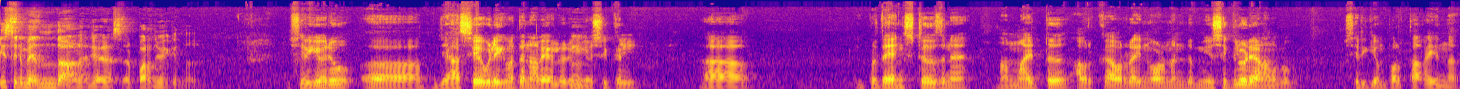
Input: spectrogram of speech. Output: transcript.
ഈ സിനിമ എന്താണ് ജയരാജ് സാർ പറഞ്ഞു വെക്കുന്നത്? ശരിക്കും ഒരു ജാസിയെ വിളിക്കുമ്പോൾ തന്നെ അറിയാമല്ലോ ഒരു മ്യൂസിക്കൽ ഇപ്പോഴത്തെ യങ്സ്റ്റേഴ്സിനെ നന്നായിട്ട് അവർക്ക് അവരുടെ ഇൻവോൾവ്മെന്റ് മ്യൂസിക്കിലൂടെയാണ് നമുക്ക് ശരിക്കും പുറത്തറിയുന്നത്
